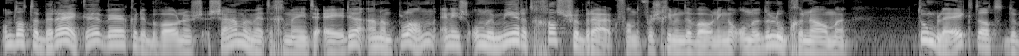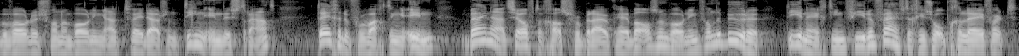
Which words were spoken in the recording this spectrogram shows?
Om dat te bereiken werken de bewoners samen met de gemeente Ede aan een plan en is onder meer het gasverbruik van de verschillende woningen onder de loep genomen. Toen bleek dat de bewoners van een woning uit 2010 in de straat tegen de verwachtingen in bijna hetzelfde gasverbruik hebben als een woning van de buren, die in 1954 is opgeleverd.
